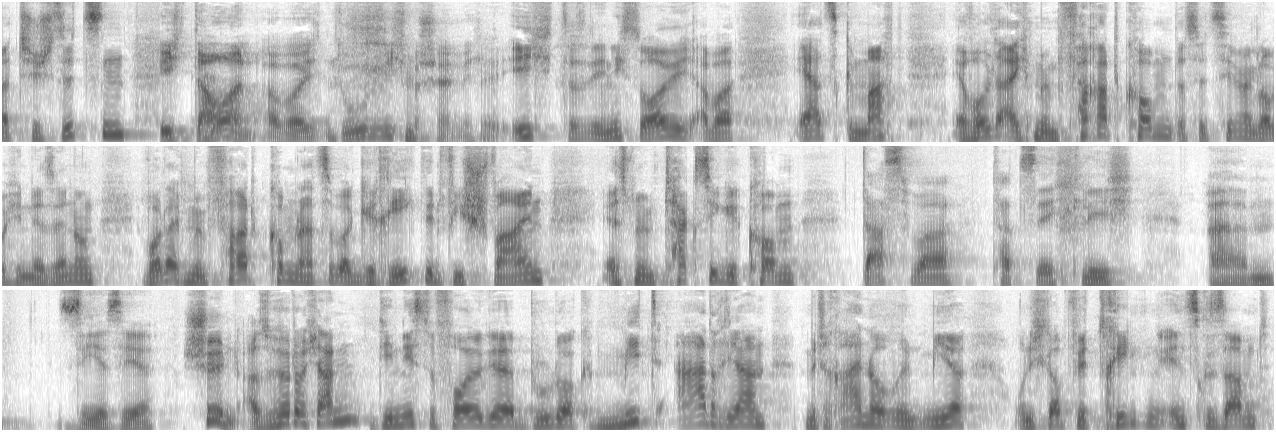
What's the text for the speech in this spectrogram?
Esszimmertisch sitzen? Ich dauernd, aber ich, du nicht wahrscheinlich. Ich, das ist nicht so häufig, aber er hat es gemacht. Er wollte eigentlich mit dem Fahrrad kommen, das erzählen wir, glaube ich, in der Sendung. Er wollte eigentlich mit dem Fahrrad kommen, dann hat es aber geregnet wie Schwein. Er ist mit dem Taxi gekommen. Das war tatsächlich ähm, sehr, sehr schön. Also hört euch an, die nächste Folge Brewdog mit Adrian, mit Rainer und mit mir. Und ich glaube, wir trinken insgesamt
